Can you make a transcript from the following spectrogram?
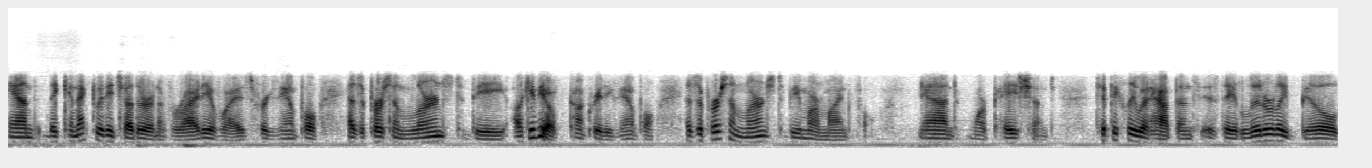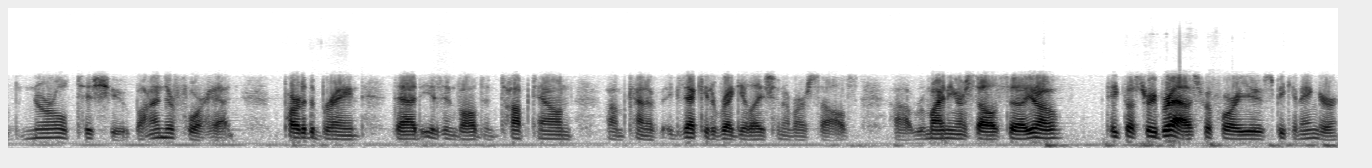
And they connect with each other in a variety of ways. For example, as a person learns to be, I'll give you a concrete example. As a person learns to be more mindful and more patient, typically what happens is they literally build neural tissue behind their forehead, part of the brain that is involved in top down um, kind of executive regulation of ourselves, uh, reminding ourselves to, you know, take those three breaths before you speak in anger.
